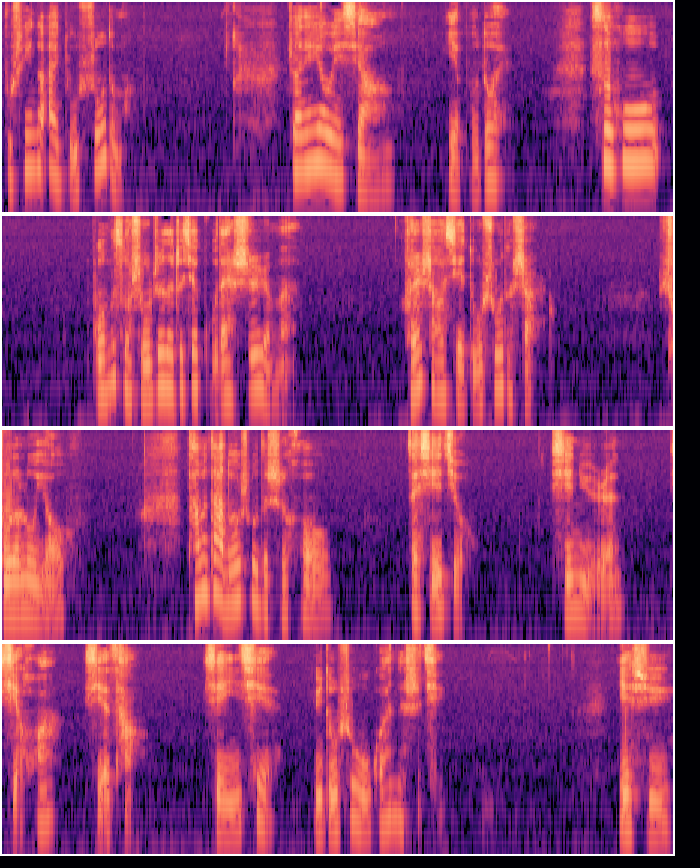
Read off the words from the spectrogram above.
不是应该爱读书的吗？转念又一想，也不对，似乎我们所熟知的这些古代诗人们，很少写读书的事儿，除了陆游，他们大多数的时候在写酒，写女人。写花，写草，写一切与读书无关的事情。也许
